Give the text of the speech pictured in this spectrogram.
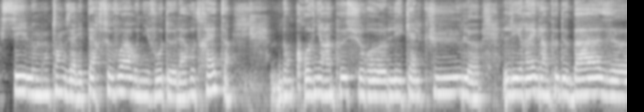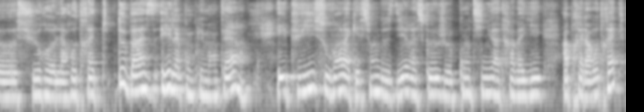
c'est le montant que vous allez percevoir au niveau de la retraite. Donc revenir un peu sur euh, les calculs, les règles un peu de base euh, sur la retraite de base et la complémentaire. Et puis souvent la question de se dire est-ce que je continue à travailler après la retraite?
